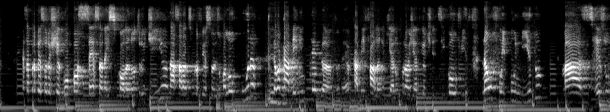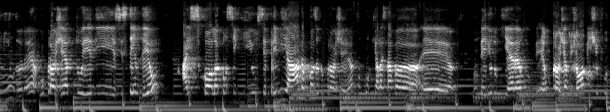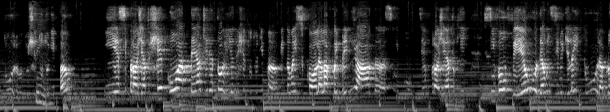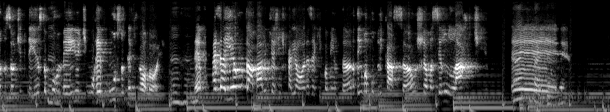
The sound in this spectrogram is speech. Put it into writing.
Essa professora chegou possessa na escola no outro dia, na sala dos professores, uma loucura. Uhum. Eu acabei me entregando, né? Eu acabei falando que era um projeto que eu tinha desenvolvido. Não fui punido, mas resumindo, né? O projeto ele se estendeu. A escola conseguiu ser premiada por causa do projeto, porque ela estava é, num período que era um, é um projeto Jovens de Futuro do Instituto Sim e esse projeto chegou até a diretoria do Instituto Então a escola ela foi premiada assim, por ser um projeto que desenvolveu né, o ensino de leitura, a produção de texto uhum. por meio de um recurso tecnológico. Uhum. Né? Mas aí é um trabalho que a gente ficaria horas aqui comentando. Tem uma publicação, chama Celularte. É,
